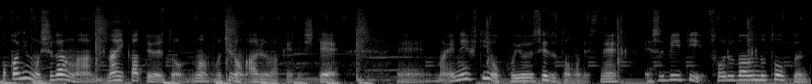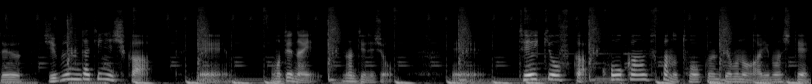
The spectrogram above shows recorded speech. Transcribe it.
他にも手段がないかというと、まあ、もちろんあるわけでして、えーまあ、NFT を保有せずともですね、SBT、ソウルバウンドトークンという自分だけにしか、えー、持てない、なんて言うんでしょう、えー、提供負荷、交換負荷のトークンというものがありまして、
